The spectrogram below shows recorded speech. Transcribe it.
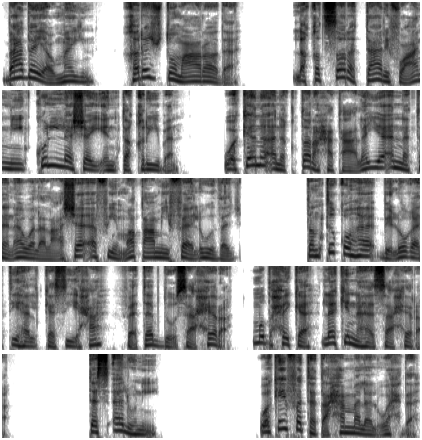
بعد يومين خرجت مع رادا. لقد صارت تعرف عني كل شيء تقريبا وكان أن اقترحت علي أن نتناول العشاء في مطعم فالوذج. تنطقها بلغتها الكسيحة فتبدو ساحرة مضحكة لكنها ساحرة. تسألني وكيف تتحمل الوحدة؟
